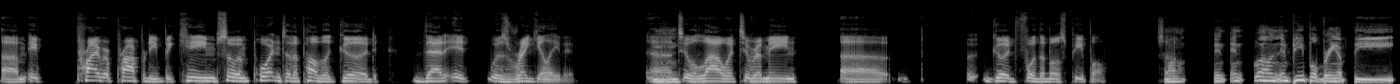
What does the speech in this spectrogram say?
um, a private property became so important to the public good that it was regulated uh, mm-hmm. to allow it to remain uh, good for the most people. So, well, and, and well, and people bring up the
